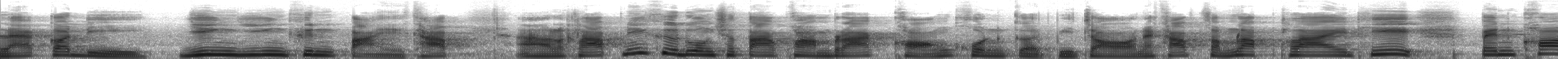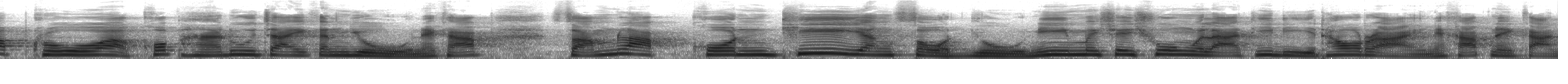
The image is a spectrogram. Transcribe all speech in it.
และก็ดียิ่งยิ่งขึ้นไปครับเอาละครับ นี่คือดวงชะตาความรักของคนเกิดปีจอนะครับสำหรับใครที่เป็นครอบครัวคบหาดูใจกันอยู่นะครับสำหรับคนที่ยังโสดอยู่นี่ไม่ใช่ช่วงเวลาที่ดีเท่าไหร่นะครับในการ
